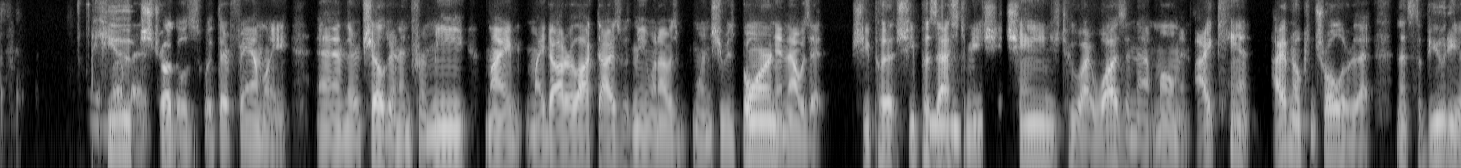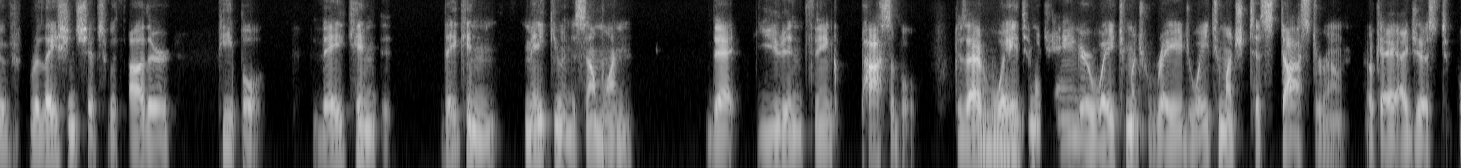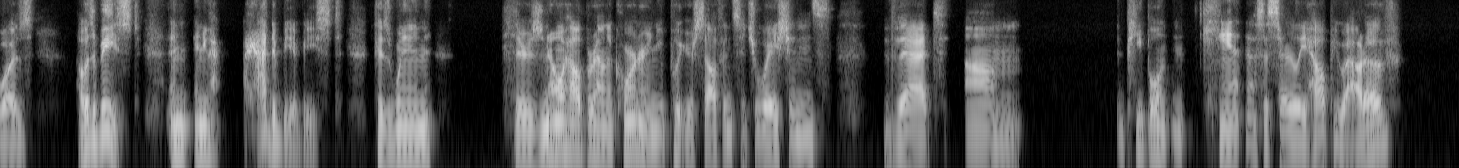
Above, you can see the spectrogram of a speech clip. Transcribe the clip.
huge struggles with their family and their children. And for me my my daughter locked eyes with me when i was when she was born and that was it. She put she possessed mm-hmm. me. She changed who i was in that moment. I can't i have no control over that. And that's the beauty of relationships with other people. They can they can make you into someone that you didn't think possible because i had mm-hmm. way too much anger way too much rage way too much testosterone okay? I just was i was a beast. And and you i had to be a beast. Because when there's no help around the corner and you put yourself in situations that um people can't necessarily help you out of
